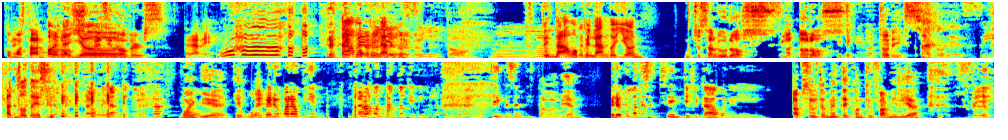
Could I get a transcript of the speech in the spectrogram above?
¿Cómo están todos, Hola, John. Crazy Lovers? Espérame. Te estábamos pelando. Mm, Te estábamos bueno, pelando, John. Muchos saludos Sí. a todos. A todos. A todos, sí. A todos. Muy bien, qué bueno. Pero para bien. Estaba contando que vimos la película anoche y te sentiste. ¿Estaba bien? Pero ¿cómo te sentiste identificado con el...? Absolutamente, con tu familia. Sí,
